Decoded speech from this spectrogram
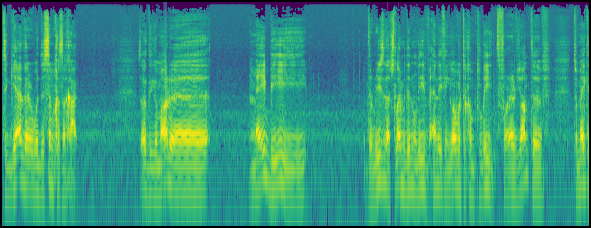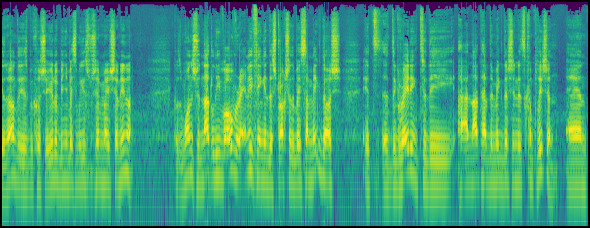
together with the Simchas Achag. So the Gemara, maybe the reason that Shlomo didn't leave anything over to complete for Erev Yontiv to make it another is because because one should not leave over anything in the structure of the Beis Hamikdash. It's uh, degrading to the uh, not have the Mikdash in its completion, and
